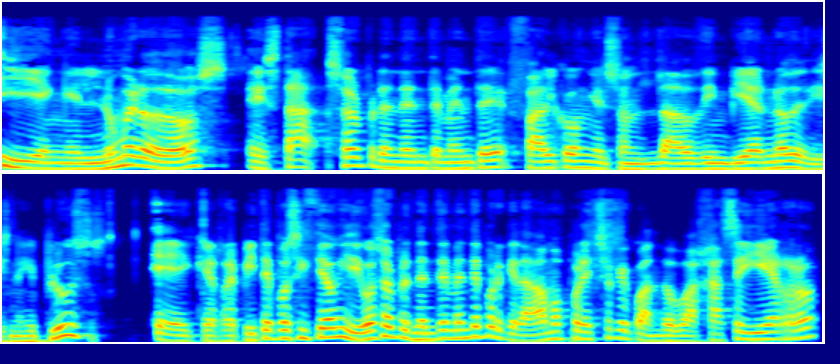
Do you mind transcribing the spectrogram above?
Y en el número 2 está sorprendentemente Falcon y el Soldado de Invierno de Disney Plus. Eh, que repite posición, y digo sorprendentemente porque dábamos por hecho que cuando bajase hierro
